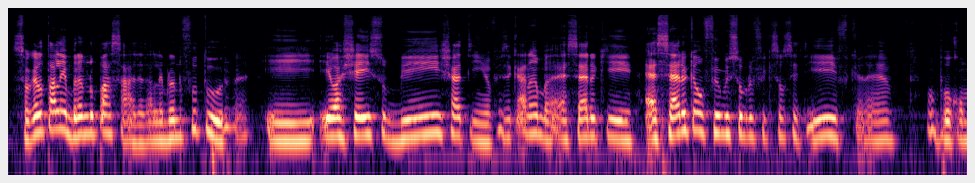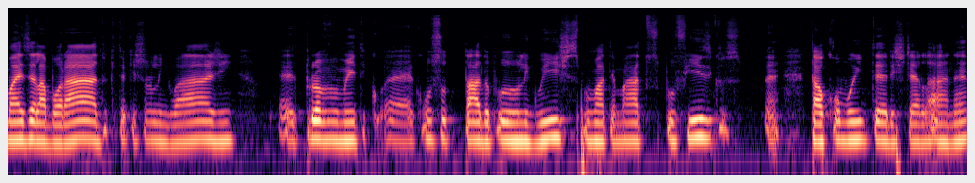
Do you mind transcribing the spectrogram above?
Só que ela não tá lembrando do passado, ela tá lembrando do futuro, né? E eu achei isso bem chatinho. Eu pensei, caramba, é sério que. É sério que é um filme sobre ficção científica, né? Um pouco mais elaborado, que tem a questão da linguagem. É, provavelmente é, consultado por linguistas, por matemáticos, por físicos né? tal como Interestelar, né?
